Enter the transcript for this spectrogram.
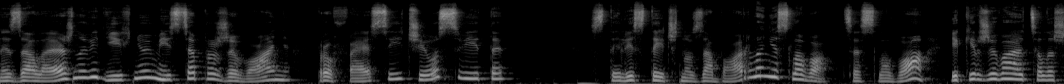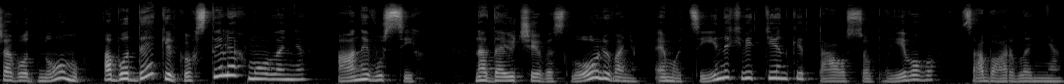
незалежно від їхнього місця проживання, професії чи освіти. Стилістично забарвлені слова це слова, які вживаються лише в одному або декількох стилях мовлення, а не в усіх, надаючи висловлюванню емоційних відтінків та особливого забарвлення.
